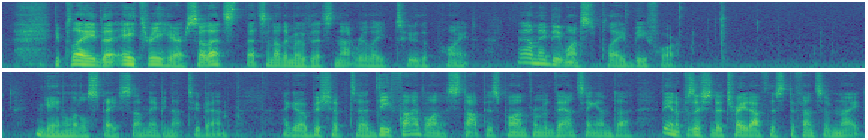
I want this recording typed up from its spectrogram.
he played uh, a3 here, so that's that's another move that's not really to the point. Yeah, maybe he wants to play b4. Gain a little space, so maybe not too bad. I go bishop to d5. I want to stop his pawn from advancing and uh, be in a position to trade off this defensive knight.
